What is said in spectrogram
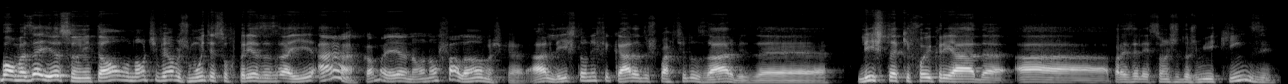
Bom, mas é isso. Então não tivemos muitas surpresas aí. Ah, calma aí, não, não falamos, cara. A lista unificada dos partidos árabes. É... Lista que foi criada a... para as eleições de 2015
